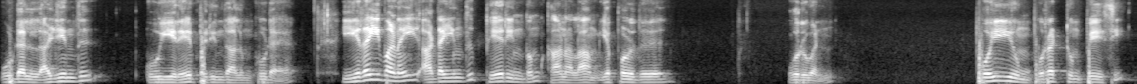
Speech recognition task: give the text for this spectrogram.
உடல் அழிந்து உயிரே பிரிந்தாலும் கூட இறைவனை அடைந்து பேரின்பம் காணலாம். எப்பொழுது? ஒருவன் பொய்யும் புரட்டும் பேசி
